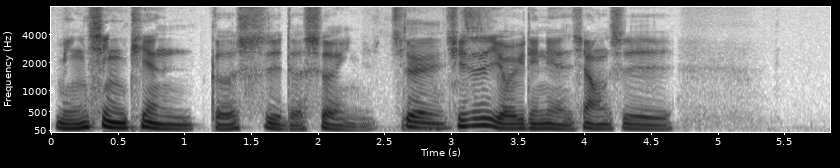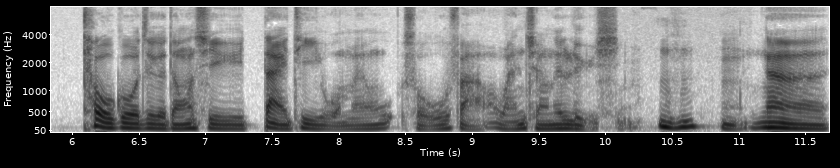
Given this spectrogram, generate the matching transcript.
明信片格式的摄影机，对。其实有一点点像是。透过这个东西代替我们所无法完成的旅行，嗯哼，嗯，那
